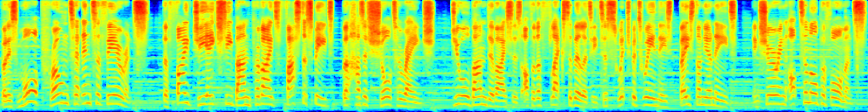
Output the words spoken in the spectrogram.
but is more prone to interference. The 5 GHz band provides faster speeds, but has a shorter range. Dual band devices offer the flexibility to switch between these based on your needs, ensuring optimal performance.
